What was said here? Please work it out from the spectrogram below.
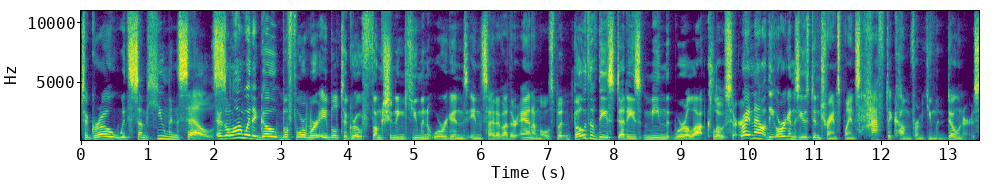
to grow with some human cells. There's a long way to go before we're able to grow functioning human organs organs inside of other animals, but both of these studies mean that we're a lot closer. Right now, the organs used in transplants have to come from human donors,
